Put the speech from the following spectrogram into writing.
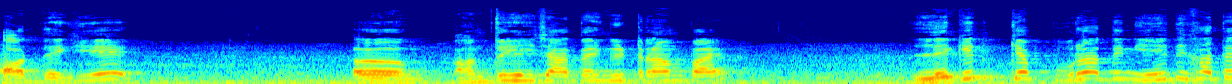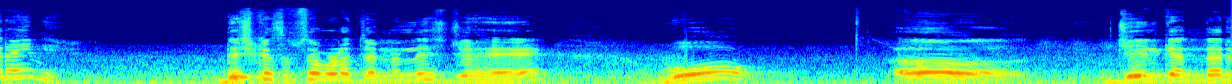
और देखिए हम तो यही चाहते हैं कि ट्रंप आए लेकिन क्या पूरा दिन यही दिखाते रहेंगे? देश का सबसे बड़ा जर्नलिस्ट जो है वो आ, जेल के अंदर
